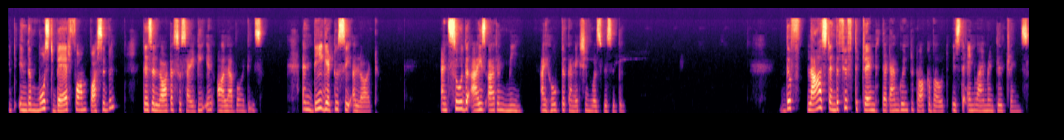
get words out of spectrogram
it in the most bare form possible, there's a lot of society in all our bodies. And they get to say a lot. And so the eyes are on me. I hope the connection was visible. The f- last and the fifth trend that I'm going to talk about is the environmental trends.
